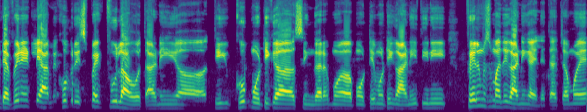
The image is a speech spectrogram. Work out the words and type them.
डेफिनेटली आम्ही खूप रिस्पेक्टफुल आहोत आणि ती खूप मोठी सिंगर मोठी मोठी गाणी तिने फिल्म्समध्ये गाणी गायले. त्याच्यामुळे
